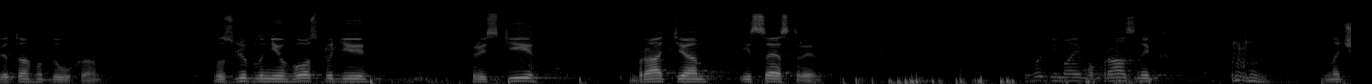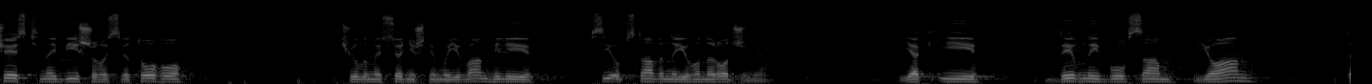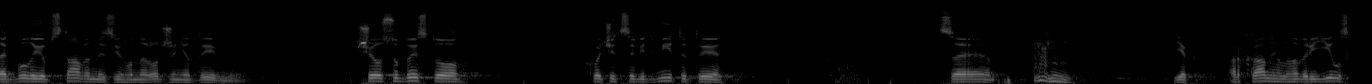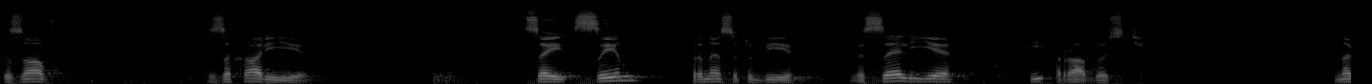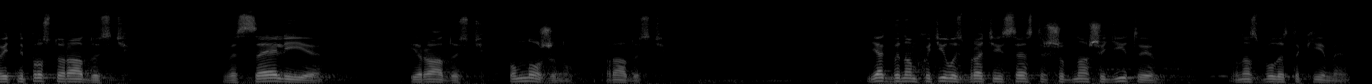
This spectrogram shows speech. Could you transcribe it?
Святого Духа. Возлюблені Господі, Христі, браття і сестри. Сьогодні маємо праздник на честь найбільшого святого. Чули ми в сьогоднішньому Євангелії всі обставини Його народження. Як і дивний був сам Йоанн, так були й обставини з його народження дивні. Що особисто хочеться відмітити, це як Архангел Гавриїл сказав Захарії, цей син принесе тобі веселіє і радость. Навіть не просто радость, веселіє і радость, помножену радость. Як би нам хотілося, браті і сестри, щоб наші діти у нас були такими,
